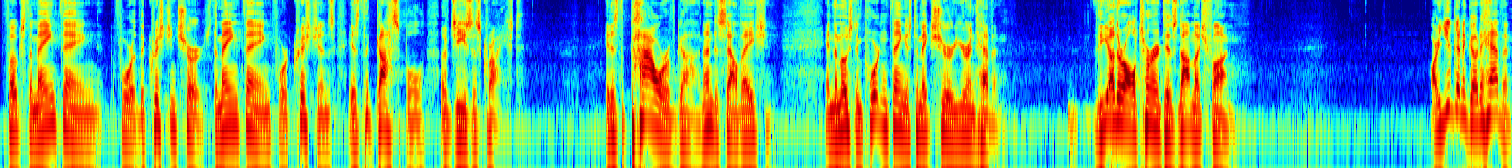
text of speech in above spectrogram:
Folks, the main thing for the Christian church, the main thing for Christians is the gospel of Jesus Christ. It is the power of God unto salvation. And the most important thing is to make sure you're in heaven. The other alternative is not much fun. Are you going to go to heaven?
